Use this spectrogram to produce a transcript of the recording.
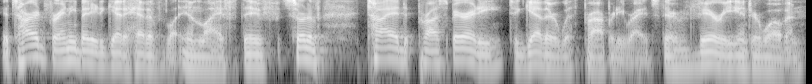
it's hard for anybody to get ahead of in life. They've sort of tied prosperity together with property rights. They're very interwoven.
